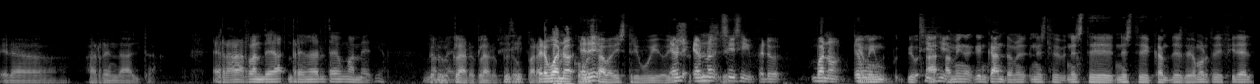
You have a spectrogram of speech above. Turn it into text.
era a renda alta? Era a renda, renda alta é unha media. Pero, media. Claro, claro, pero, sí, para pero como, bueno, como era, eh, estaba distribuído iso, era, era, sí, sí, pero Bueno, que eu, a min, sí, a, sí. a min encanta neste, neste, neste, desde a morte de Fidel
